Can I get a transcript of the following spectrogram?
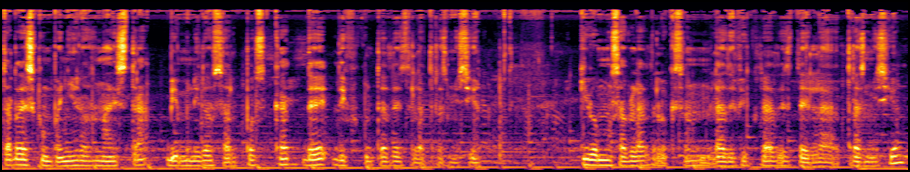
tardes compañeros maestra, bienvenidos al podcast de dificultades de la transmisión. Aquí vamos a hablar de lo que son las dificultades de la transmisión,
